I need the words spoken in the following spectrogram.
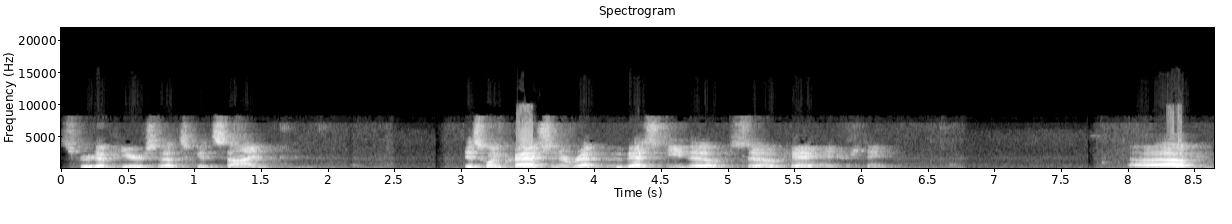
screwed up here, so that's a good sign. This one crashed in a rep move SD though, so okay, interesting. Um,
